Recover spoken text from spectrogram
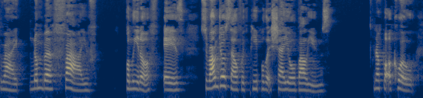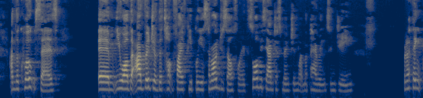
Right, number five, funnily enough, is surround yourself with people that share your values. And I've put a quote, and the quote says, um, "You are the average of the top five people you surround yourself with." So obviously, I've just mentioned like my parents and G, but I think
